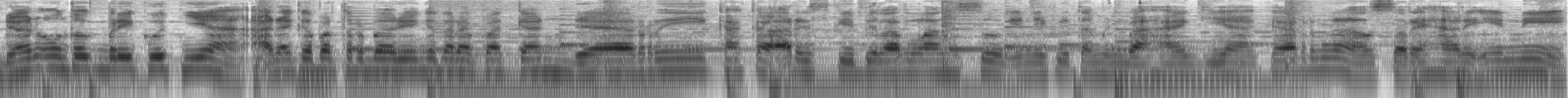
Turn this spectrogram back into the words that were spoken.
dan untuk berikutnya, ada kabar terbaru yang kita dapatkan dari kakak Rizky Bilar langsung. Ini vitamin bahagia karena sore hari ini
